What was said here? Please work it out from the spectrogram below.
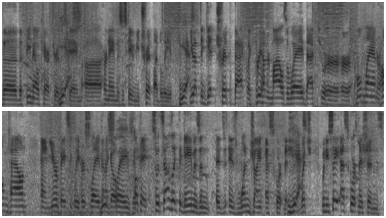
the, the female character in this Yes. game. Uh, her name is escaping me, Trip, I believe. Yes. You have to get Trip back like 300 miles away, back to her, her homeland, her hometown, and you're basically her slave. You're and I go, slaves. okay, so it sounds like the game is, an, is, is one giant escort mission. Yes. Which, when you say escort missions,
